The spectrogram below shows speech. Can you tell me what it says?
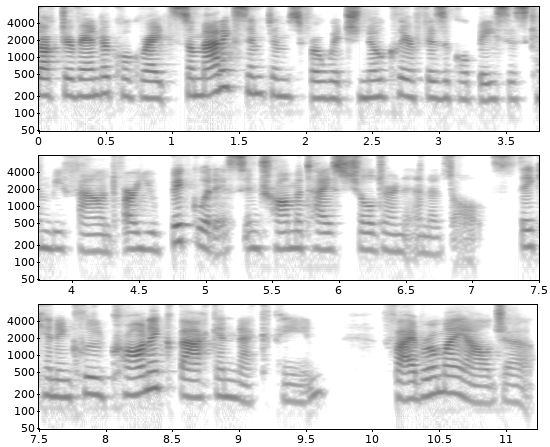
Dr. van der Kolk writes somatic symptoms for which no clear physical basis can be found are ubiquitous in traumatized children and adults. They can include chronic back and neck pain, fibromyalgia,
